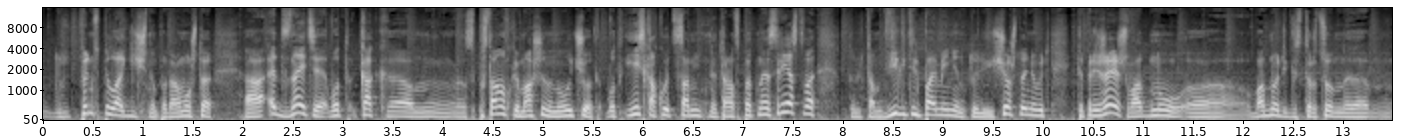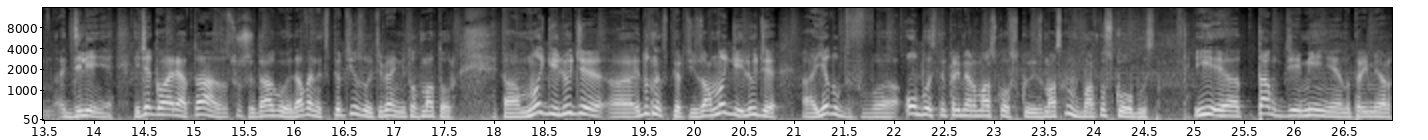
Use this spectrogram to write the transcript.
в принципе, логично, потому что а, это, знаете, вот как эм, с постановкой машины на учет. Вот есть какое-то сомнительное транспортное средство, то ли там двигатель поменен, то ли еще что-нибудь. Ты приезжаешь в, одну, э, в одно регистрационное отделение, и тебе говорят, а, слушай, дорогой, давай на экспертизу, у тебя не тот мотор. А, многие люди э, идут на экспертизу, а многие люди э, едут в область, например, московскую, из Москвы в Московскую область. И э, там, где менее, например,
